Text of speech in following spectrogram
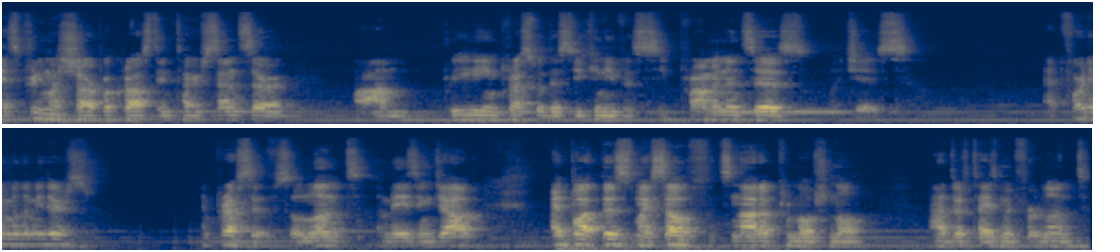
It's pretty much sharp across the entire sensor. I'm really impressed with this. You can even see prominences, which is at 40 millimeters. Impressive. So Lunt, amazing job. I bought this myself. It's not a promotional advertisement for Lunt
